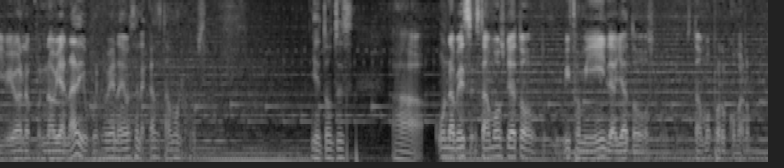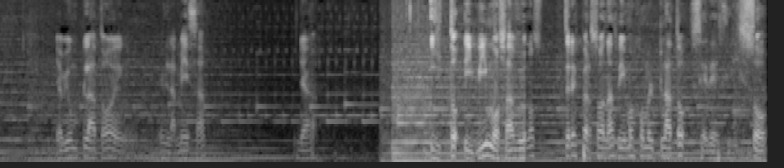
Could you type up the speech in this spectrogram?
Y yo, pues, no había nadie, pues no había nadie más en la casa, estábamos los dos. Y entonces, ah, una vez estábamos ya todos, mi familia, ya todos, estábamos por comer. Y había un plato en, en la mesa, ya. Y, y vimos, a unos tres personas, vimos como el plato se deslizó.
